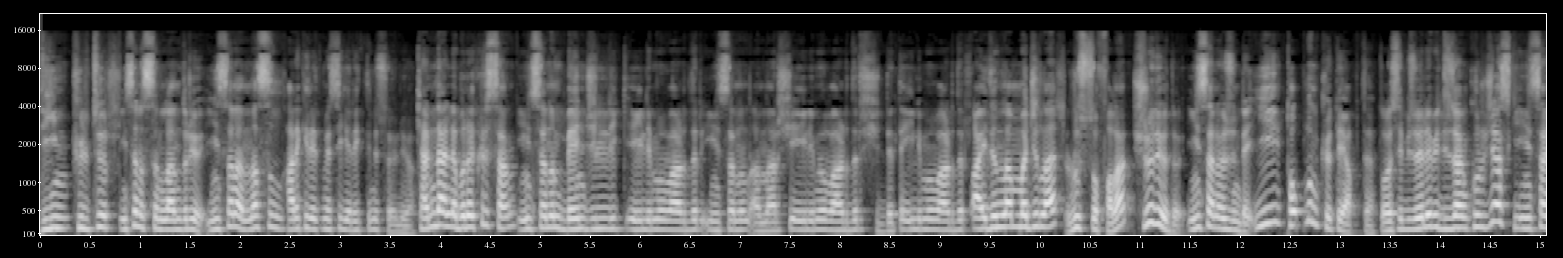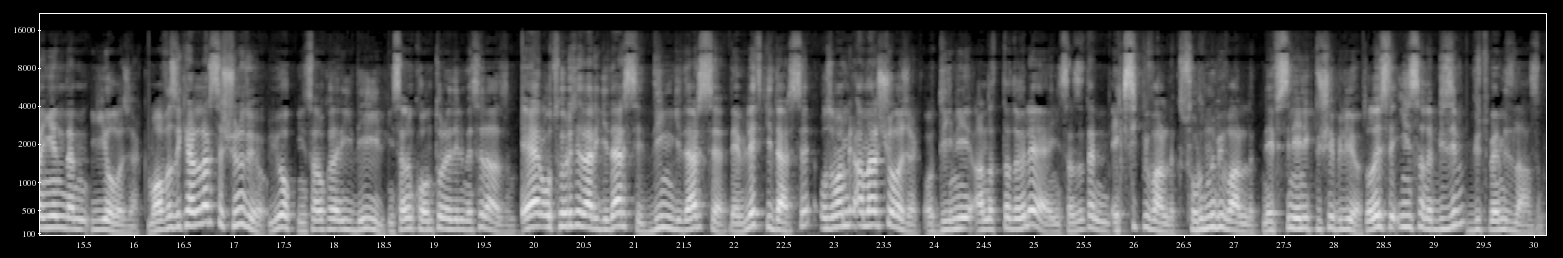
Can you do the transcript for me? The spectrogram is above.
din, kültür insanı sınırlandırıyor. İnsana nasıl hareket etmesi gerektiğini söylüyor. Kendi haline bırakırsan insanın bencilliği milliyetçilik eğilimi vardır, insanın anarşi eğilimi vardır, şiddet eğilimi vardır. Aydınlanmacılar, Russo falan şunu diyordu. İnsan özünde iyi, toplum kötü yaptı. Dolayısıyla biz öyle bir düzen kuracağız ki insan yeniden iyi olacak. Muhafazakarlarsa şunu diyor. Yok insan o kadar iyi değil. İnsanın kontrol edilmesi lazım. Eğer otoriteler giderse, din giderse, devlet giderse o zaman bir anarşi olacak. O dini anlatıda da öyle ya. İnsan zaten eksik bir varlık, sorunlu bir varlık. Nefsine yenik düşebiliyor. Dolayısıyla insanı bizim gütmemiz lazım.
